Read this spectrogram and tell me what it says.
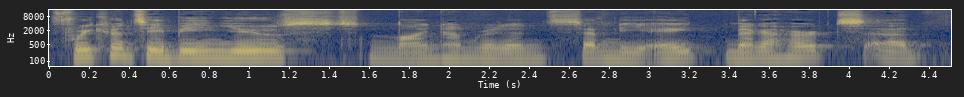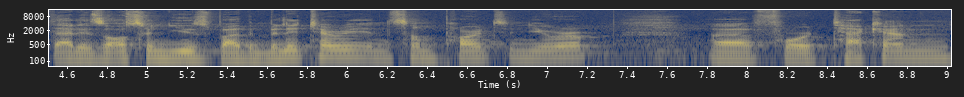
frequency being used, 978 megahertz, uh, that is also used by the military in some parts in Europe uh, for TACAN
